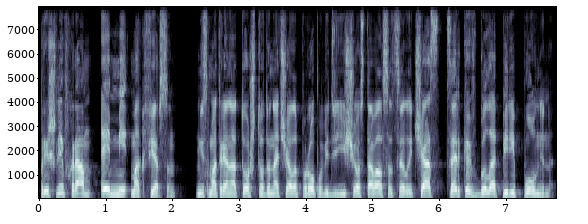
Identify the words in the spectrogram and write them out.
пришли в храм Эмми Макферсон. Несмотря на то, что до начала проповеди еще оставался целый час, церковь была переполнена.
